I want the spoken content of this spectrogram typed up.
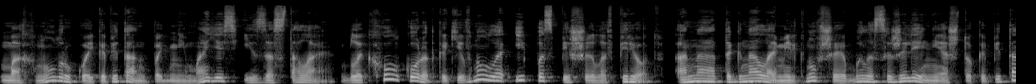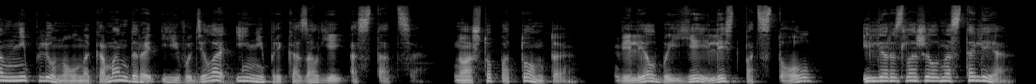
Махнул рукой капитан, поднимаясь из-за стола. Блэкхолл коротко кивнула и поспешила вперед. Она отогнала мелькнувшее было сожаление, что капитан не плюнул на командора и его дела и не приказал ей остаться. Ну а что потом-то? Велел бы ей лезть под стол? Или разложил на столе?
